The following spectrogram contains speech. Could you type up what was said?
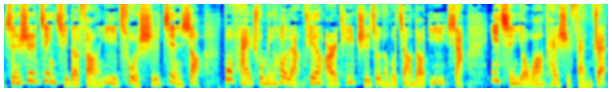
显示近期的防疫措施见效，不排除明后两天 RT 值就能够降到一以下，疫情有望开始反转。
